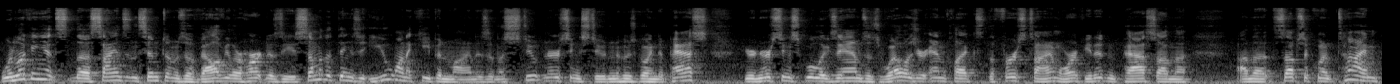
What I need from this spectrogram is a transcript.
When looking at the signs and symptoms of valvular heart disease, some of the things that you want to keep in mind as an astute nursing student who's going to pass your nursing school exams as well as your NCLEX the first time, or if you didn't pass on the on the subsequent time,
